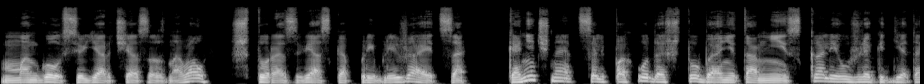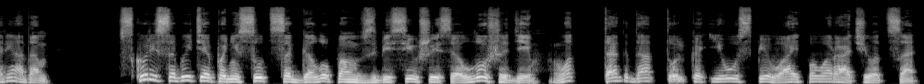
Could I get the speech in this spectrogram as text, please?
Монгол все ярче осознавал, что развязка приближается. Конечная цель похода, что бы они там ни искали, уже где-то рядом. Вскоре события понесутся галопом взбесившейся лошади, вот Тогда только и успевай поворачиваться.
